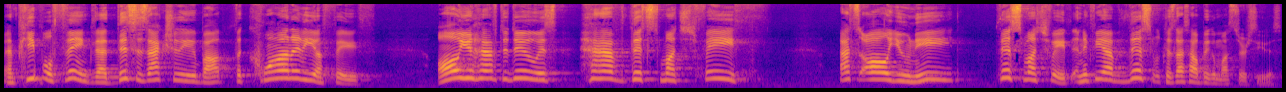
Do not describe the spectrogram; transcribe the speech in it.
And people think that this is actually about the quantity of faith. All you have to do is have this much faith. That's all you need. This much faith. And if you have this, because that's how big a mustard seed is.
